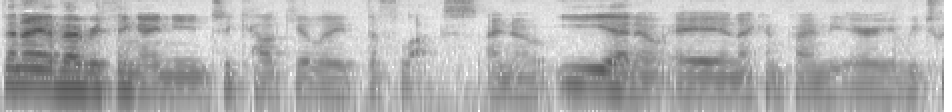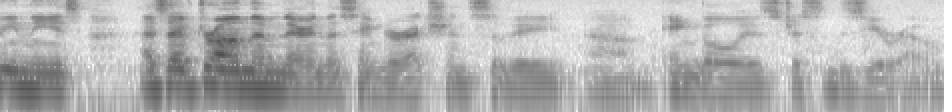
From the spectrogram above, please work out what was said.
then I have everything I need to calculate the flux. I know E, I know A, and I can find the area between these. As I've drawn them, they're in the same direction, so the um, angle is just zero.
